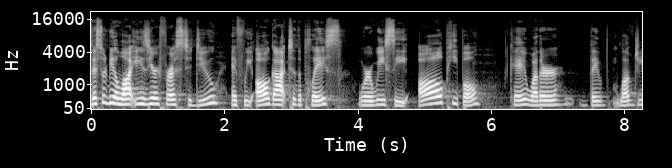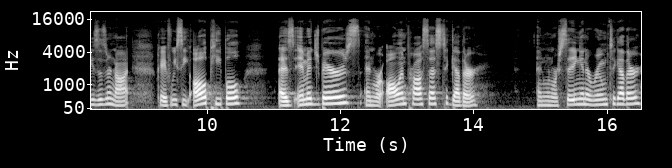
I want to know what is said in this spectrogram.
This would be a lot easier for us to do if we all got to the place where we see all people, okay, whether they love Jesus or not, okay, if we see all people as image bearers and we're all in process together, and when we're sitting in a room together,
